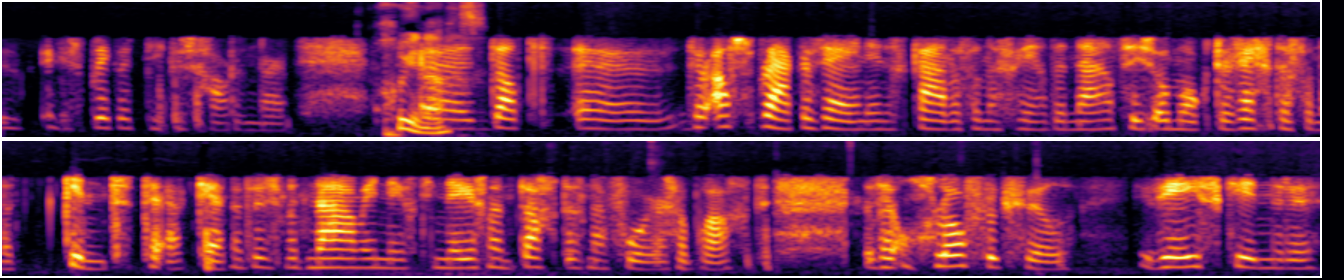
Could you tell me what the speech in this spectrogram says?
u, ik spreek met Pieke Schoudenaar, Goeienacht. eh, dat eh, er afspraken zijn in het kader van de Verenigde Naties om ook de rechten van het kind te erkennen. Dat is met name in 1989 naar voren gebracht. Er zijn ongelooflijk veel weeskinderen,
